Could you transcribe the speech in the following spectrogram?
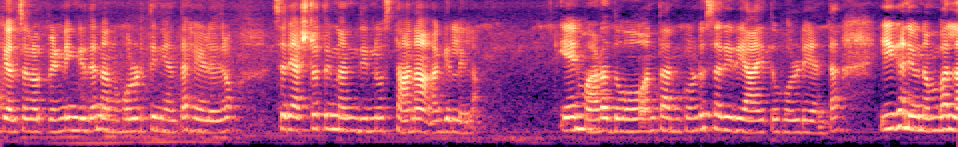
ಕೆಲಸಗಳು ಪೆಂಡಿಂಗ್ ಇದೆ. ನಾನು ಹೊರಡ್ತೀನಿ ಅಂತ ಹೇಳಿದರು. ಸರಿ, ಅಷ್ಟೊತ್ತಿಗೆ ನಂದು ಇನ್ನೂ ಸ್ಥಾನ ಆಗಿರಲಿಲ್ಲ. ಏನು ಮಾಡೋದು ಅಂತ ಅಂದ್ಕೊಂಡು ಸರಿ, ರೀ, ಆಯಿತು, ಹೊರಡಿ ಅಂತ. ಈಗ ನೀವು ನಂಬಲ್ಲ.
